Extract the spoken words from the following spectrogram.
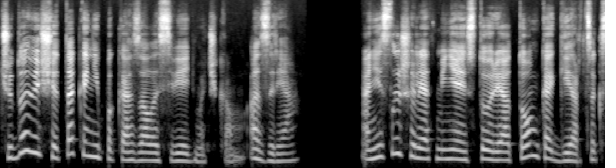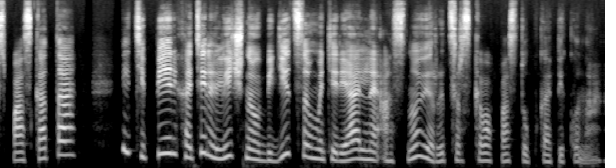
Чудовище так и не показалось ведьмочкам, а зря. Они слышали от меня историю о том, как герцог спас кота, и теперь хотели лично убедиться в материальной основе рыцарского поступка опекуна.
